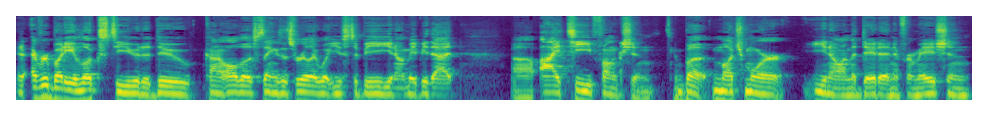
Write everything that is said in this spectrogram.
you know, everybody looks to you to do kind of all those things. It's really what used to be, you know, maybe that uh, IT function, but much more, you know, on the data and information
